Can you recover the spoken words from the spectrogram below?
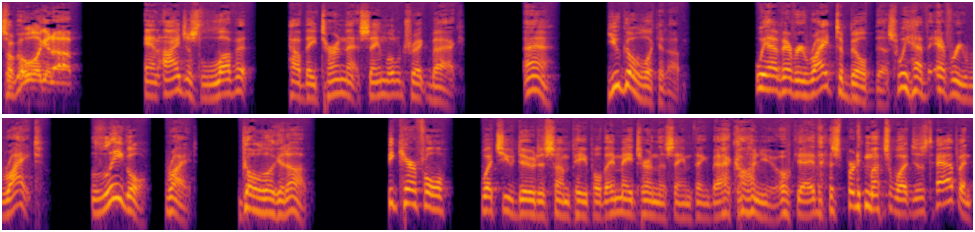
So go look it up. And I just love it how they turn that same little trick back. Eh, you go look it up. We have every right to build this. We have every right, legal right. Go look it up. Be careful what you do to some people, they may turn the same thing back on you. Okay, that's pretty much what just happened.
